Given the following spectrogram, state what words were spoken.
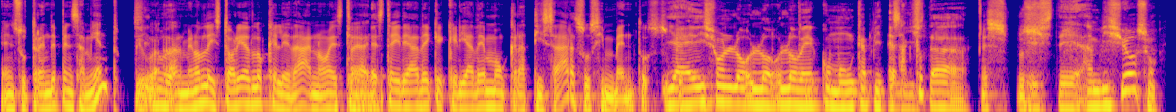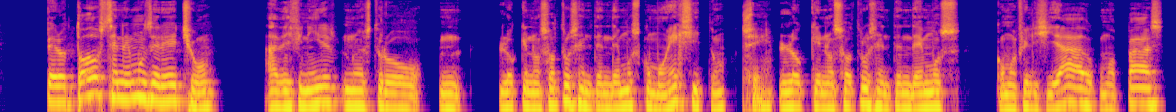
en su tren de pensamiento. Digo, al menos la historia es lo que le da, ¿no? Esta, sí. esta idea de que quería democratizar sus inventos. Y a Edison lo, lo, lo ve como un capitalista es, pues, este, ambicioso. Pero todos tenemos derecho a definir nuestro lo que nosotros entendemos como éxito, sí. lo que nosotros entendemos como felicidad o como paz.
